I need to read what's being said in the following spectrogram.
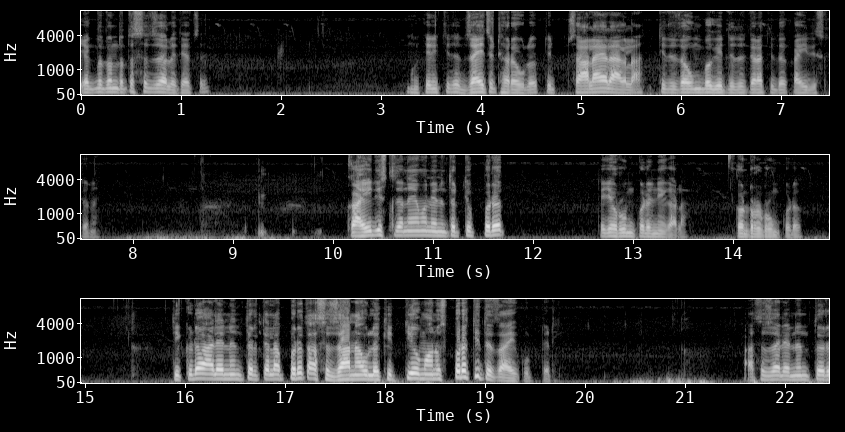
एकदा दोनदा तसंच झालं त्याचं. मग त्याने तिथं जायचं ठरवलं. ते चालायला लागला. तिथं जाऊन बघितलं तर त्याला तिथं काही दिसलं नाही. काही दिसलं नाही म्हणल्यानंतर तो परत त्याच्या रूमकडे निघाला. कंट्रोल रूमकडं तिकडं आल्यानंतर त्याला परत असं जाणवलं की तो माणूस परत तिथंच आहे कुठंतरी. असं झाल्यानंतर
